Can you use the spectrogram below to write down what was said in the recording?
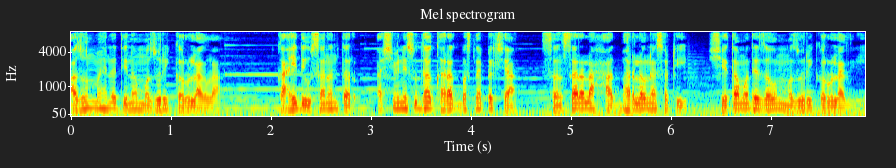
अजून मेहनतीनं मजुरी करू लागला. काही दिवसानंतर अश्विनी सुद्धा घरात बसण्यापेक्षा संसाराला हातभार लावण्यासाठी शेतामध्ये जाऊन मजुरी करू लागली.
